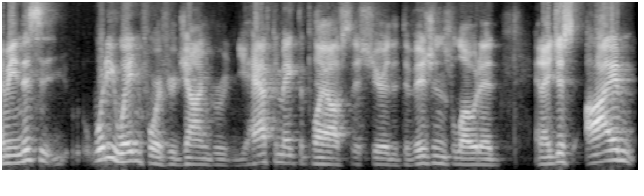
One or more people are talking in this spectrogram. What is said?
I mean, this is what are you waiting for if you're Jon Gruden? You have to make the playoffs this year. The division's loaded. And I just, I'm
